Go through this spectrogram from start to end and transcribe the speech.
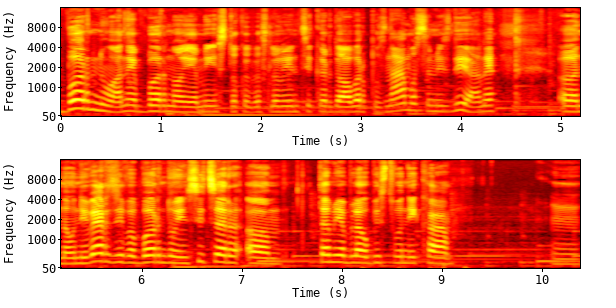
Brnu, a ne Brno je mesto, ki ga slovenci kar dobro poznamo, se mi zdi, eh, na univerzi v Brnu in sicer um, tam je bila v bistvu neka. Um,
